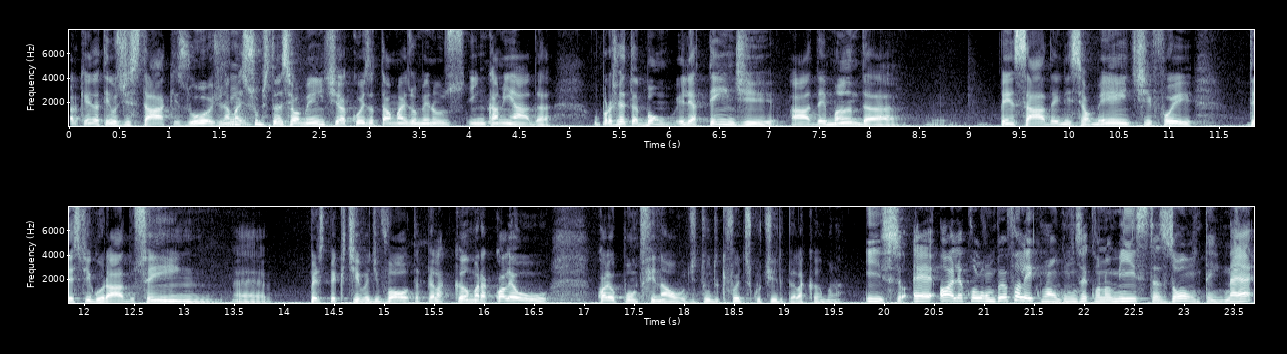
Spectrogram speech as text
Claro que ainda tem os destaques hoje, né? mas substancialmente a coisa está mais ou menos encaminhada. O projeto é bom? Ele atende à demanda eh, pensada inicialmente? Foi desfigurado sem é, perspectiva de volta pela Câmara? Qual é, o, qual é o ponto final de tudo que foi discutido pela Câmara? Isso. É, olha, Colombo, eu falei com alguns economistas ontem, né?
